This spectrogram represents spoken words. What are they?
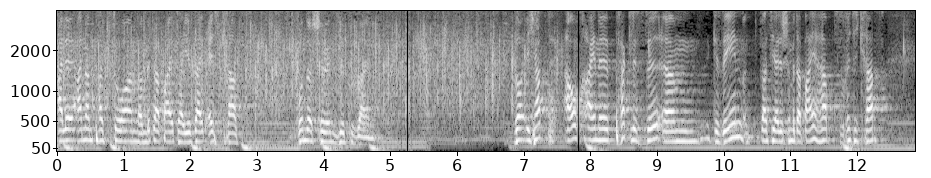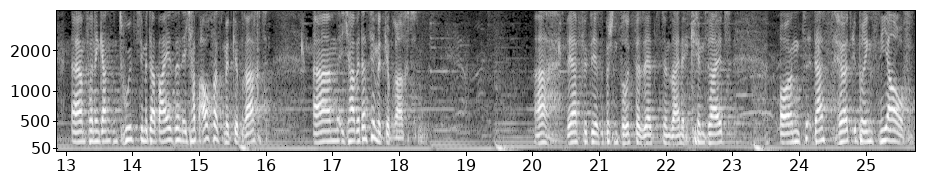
alle anderen Pastoren und Mitarbeiter. Ihr seid echt krass. Es ist wunderschön, hier zu sein. So, ich habe auch eine Packliste ähm, gesehen und was ihr alle schon mit dabei habt, ist richtig krass. Ähm, von den ganzen Tools, die mit dabei sind. Ich habe auch was mitgebracht. Ähm, ich habe das hier mitgebracht. Ah, wer fühlt sich jetzt ein bisschen zurückversetzt in seine Kindheit? Und das hört übrigens nie auf,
